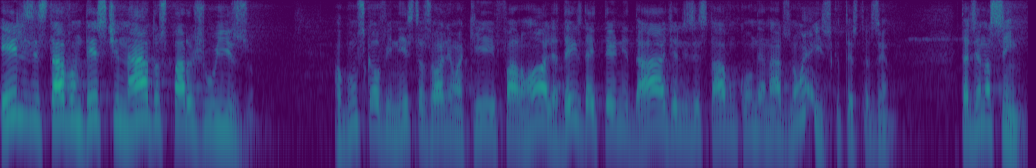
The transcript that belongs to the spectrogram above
eles estavam destinados para o juízo. Alguns calvinistas olham aqui e falam: olha, desde a eternidade eles estavam condenados. Não é isso que o texto está dizendo. Está dizendo assim:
